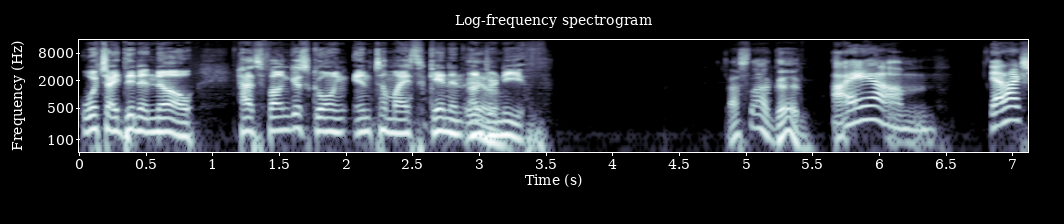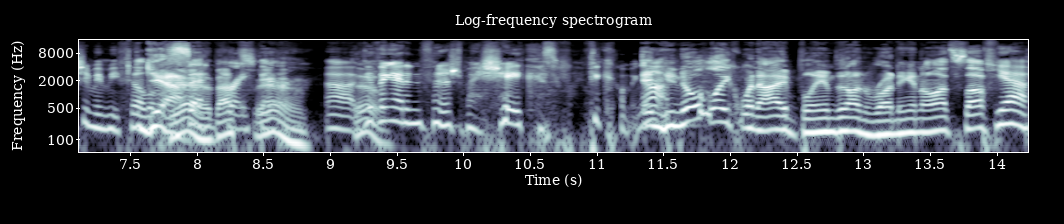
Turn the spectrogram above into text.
which I didn't know, has fungus going into my skin and Ew. underneath. That's not good. I um that actually made me feel a little Yeah, sick that's- right there. yeah. Uh, Ew. good thing I didn't finish my shake because it might be coming up. And you know, like when I blamed it on running and all that stuff, yeah.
